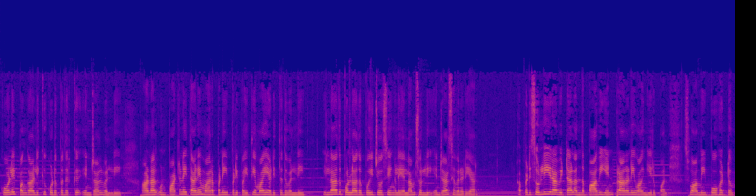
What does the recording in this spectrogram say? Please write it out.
கோழை பங்காளிக்கு கொடுப்பதற்கு என்றாள் வள்ளி. ஆனால் உன் பாட்டனைத்தானே மாரப்பனை இப்படி பைத்தியமாய் அடித்தது வள்ளி? இல்லாது பொல்லாத பொய் ஜோசியங்களை எல்லாம் சொல்லி என்றார் சிவனடியார். அப்படி சொல்லியிராவிட்டால் அந்த பாவி என் பிராணனை வாங்கியிருப்பான். சுவாமி போகட்டும்.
